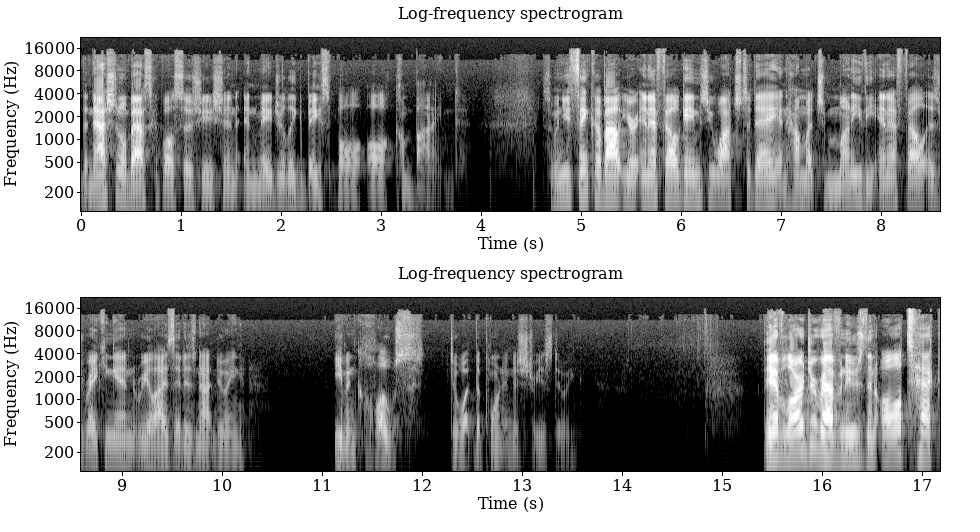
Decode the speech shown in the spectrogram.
the National Basketball Association, and Major League Baseball all combined. So when you think about your NFL games you watch today and how much money the NFL is raking in, realize it is not doing even close to what the porn industry is doing. They have larger revenues than all tech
